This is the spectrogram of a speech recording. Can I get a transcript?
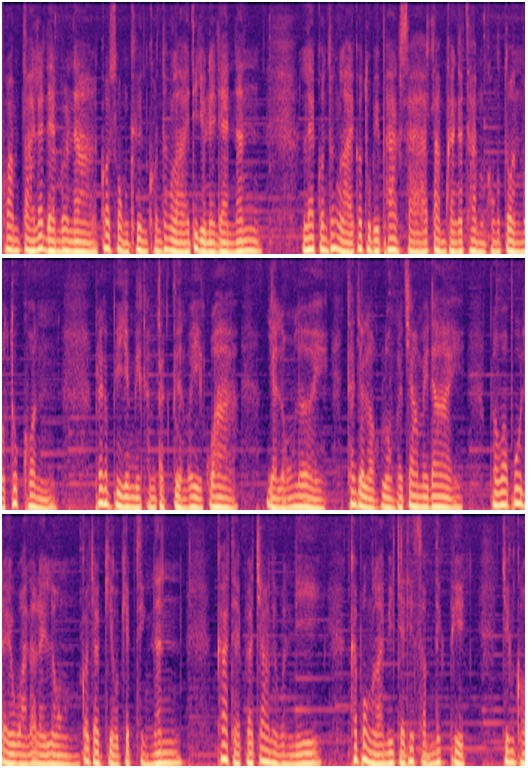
ความตายและแดนบรณาก็ส่งคืนคนทั้งหลายที่อยู่ในแดนนั้น และคนทั้งหลายก็ถูกพิพากษาตามการกระทำของตนหมดทุกคน พระคัมภีร์ยังมีคำตักเตือนไว้อีกว่า อย่าหลงเลย ท่านจะหลอกลวงพระเจ้าไม่ได้ เพราะว่าผู้ใดหวานอะไรลงก็จะเกี่ยวเก็บสิ่งนั้น ข้าแต่พระเจ้าในวันนี้ ข้าพงหลายมีใจที่สำนึกผิด จึงขอ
